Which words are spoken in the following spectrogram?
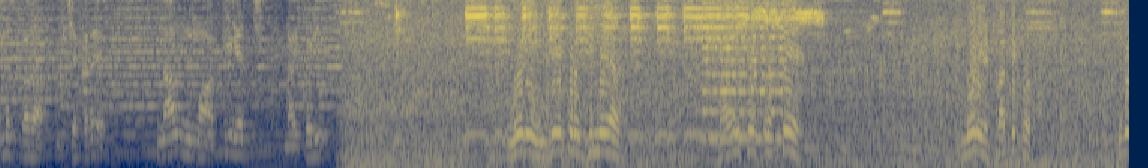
ನಮಸ್ಕಾರ ವೀಕ್ಷಕರೇ, ನಾನು ನಿಮ್ಮ ಪಿ ಎಚ್ ನಾಯ್ಕೋಡಿ. ನೋಡಿ, ವಿಜಯಪುರ ಜಿಲ್ಲೆಯ ಬಾಗಲಕೋಟ್ ರಸ್ತೆ. ನೋಡಿ ಟ್ರಾಫಿಕ್ ಇದು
